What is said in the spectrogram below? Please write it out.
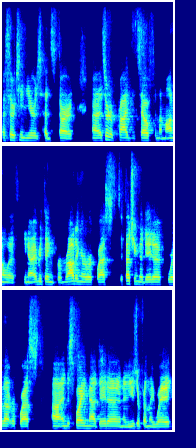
a 13 years head start. Uh, it sort of prides itself in the monolith. You know, everything from routing a request to fetching the data for that request uh, and displaying that data in a user-friendly way,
